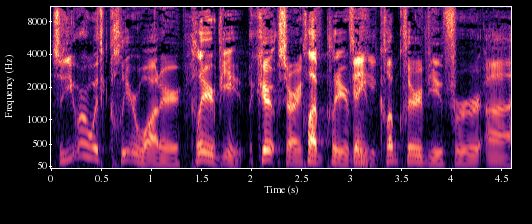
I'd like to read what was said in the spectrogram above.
So you were with Clearwater, Clearview. Clear, sorry, Club Clearview. Thank you, Club Clearview for uh,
